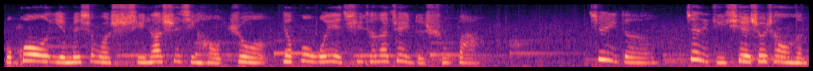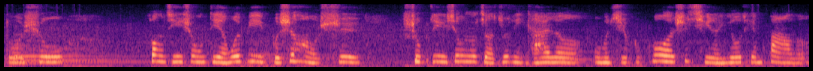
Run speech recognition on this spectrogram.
不过也没什么其他事情好做，要不我也去看看这里的书吧。这里的这里的确收藏了很多书，放轻松点未必不是好事，说不定凶手早就离开了，我们只不过是杞人忧天罢了。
